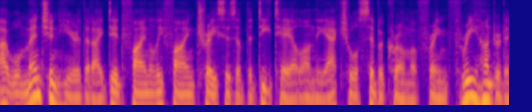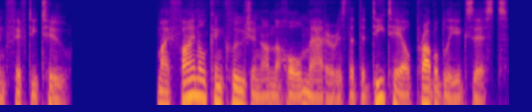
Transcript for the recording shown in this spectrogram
I will mention here that I did finally find traces of the detail on the actual Cibachrome of frame 352. My final conclusion on the whole matter is that the detail probably exists,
